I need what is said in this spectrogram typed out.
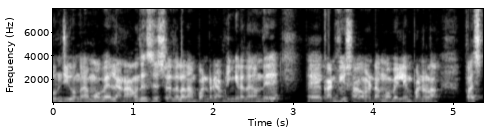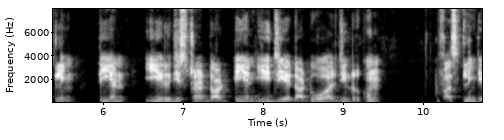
புரிஞ்சுக்கோங்க. மொபைலில் நான் வந்து சிஸ்டத்தில் தான் பண்ணுறேன் அப்படிங்கிறத வந்து கன்ஃபியூஸ் ஆக வேண்டாம். மொபைல்லையும் பண்ணலாம். First link TN E register dot TNEGA dot ஓஆர்ஜின்னு இருக்கும். ஃபர்ஸ்ட் லிங்க்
